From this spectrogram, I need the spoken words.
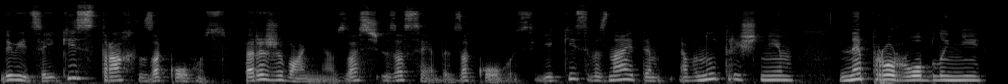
Дивіться, якийсь страх за когось, переживання за, за себе, за когось. Якісь, ви знаєте, внутрішні непророблені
